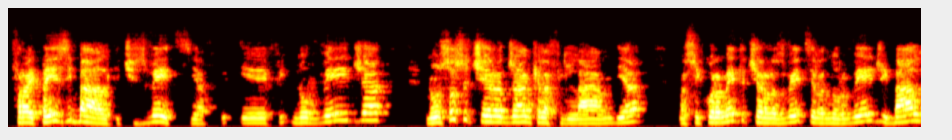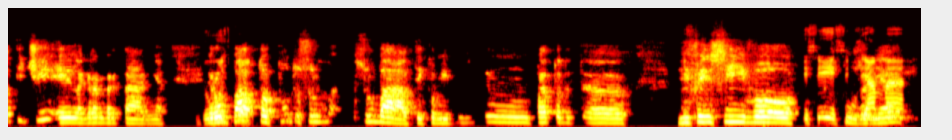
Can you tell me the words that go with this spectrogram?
fra i paesi baltici, Svezia, e Norvegia, non so se c'era già anche la Finlandia, ma sicuramente c'era la Svezia, la Norvegia, i Baltici e la Gran Bretagna. Giusto. Era un patto appunto sul, sul Baltico, un patto uh, difensivo. Sì, sì, si chiama, eh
